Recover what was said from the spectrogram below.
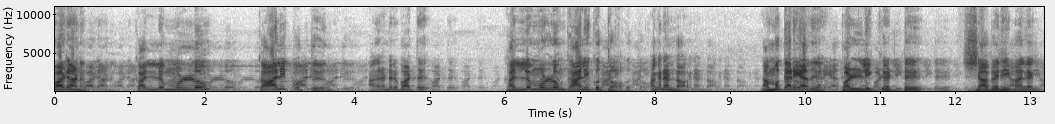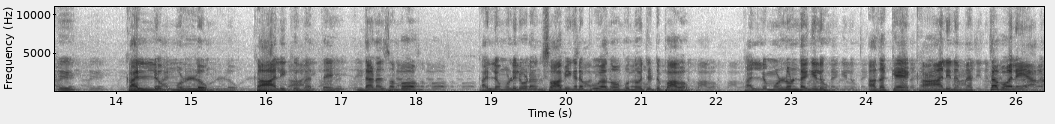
പാടാണ്. കല്ലും മുള്ളും കാലിക്കുത്ത് അങ്ങനെ ഒരു പാട്ട്? കല്ലും മുള്ളും കാലിക്കുത്തോ? അങ്ങനെ ഉണ്ടോ? നമുക്കറിയാത് പള്ളിക്കെട്ട് ശബരിമലക്ക് കല്ലും മുള്ളും കാലിക്ക് മെത്തെ എന്താണ് സംഭവം? കല്ലും മുള്ളിലൂടെ സ്വാമി ഇങ്ങനെ പോകാൻ നോമ്പും നോറ്റിട്ട് പാവം. കല്ലും മുള്ളുണ്ടെങ്കിലും അതൊക്കെ കാലിന് മെത്ത പോലെയാണ്.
